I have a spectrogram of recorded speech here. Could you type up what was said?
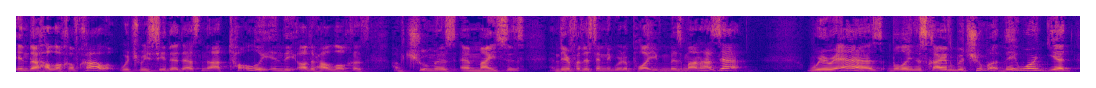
in the halach of challah, which we see that that's not totally in the other halachas of chumas and maises, and therefore the same thing would apply even bisman hazeh. Whereas they weren't yet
